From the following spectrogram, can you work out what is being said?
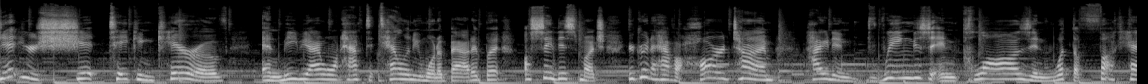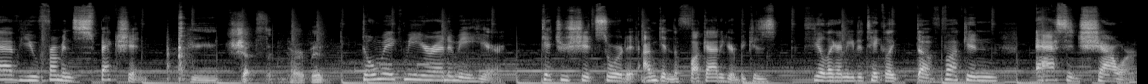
get your shit taken care of. And maybe I won't have to tell anyone about it, but I'll say this much. You're gonna have a hard time hiding wings and claws and what the fuck have you from inspection. He shuts the compartment. Don't make me your enemy here. Get your shit sorted. I'm getting the fuck out of here because I feel like I need to take like the fucking acid shower.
